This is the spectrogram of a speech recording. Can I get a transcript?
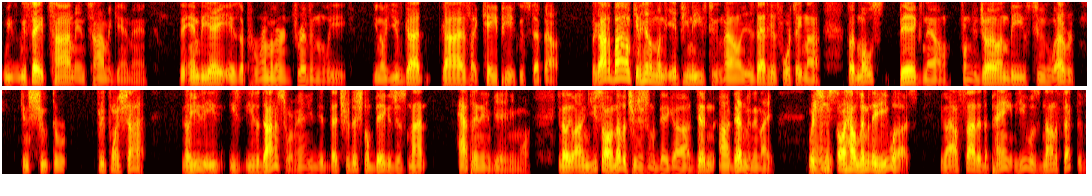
we we say it time and time again, man. The NBA is a perimeter driven league. You know, you've got guys like KP who can step out. But Adebayo can hit him when if he needs to. Now, is that his forte? Nah. But most bigs now, from the Joel Embiid's to whoever, can shoot the three point shot. You know, he's he's he's, he's a dinosaur, man. He- that traditional big is just not happening in the NBA anymore. You know, and you saw another traditional big, uh, Dead, uh Dedmon tonight, which you saw how limited he was. You know, outside of the paint, he was non-effective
